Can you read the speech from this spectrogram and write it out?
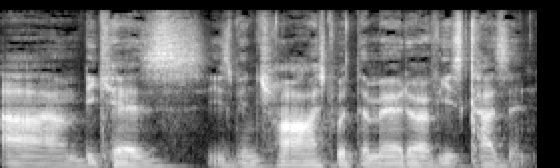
um, because he's been charged with the murder of his cousin.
